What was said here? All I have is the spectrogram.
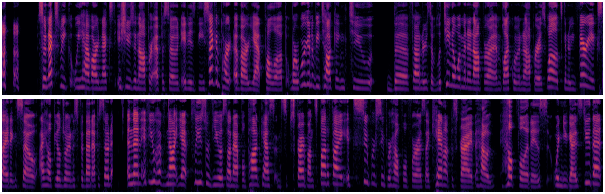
so next week we have our next issues in opera episode. It is the second part of our Yap follow up where we're going to be talking to the founders of Latino Women in Opera and Black Women in Opera as well. It's going to be very exciting. So I hope you'll join us for that episode. And then, if you have not yet, please review us on Apple Podcasts and subscribe on Spotify. It's super, super helpful for us. I cannot describe how helpful it is when you guys do that.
